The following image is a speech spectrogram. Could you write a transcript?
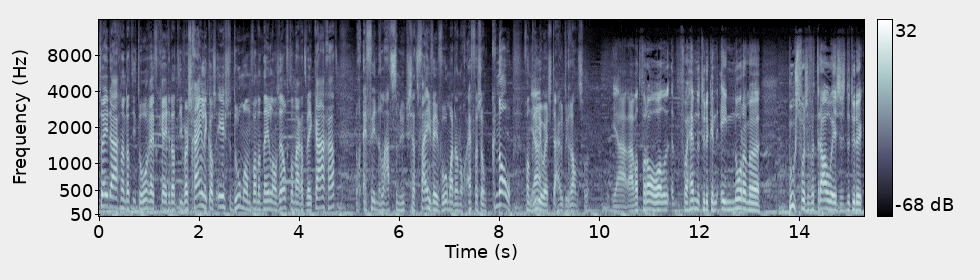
twee dagen nadat hij te horen heeft gekregen dat hij waarschijnlijk als eerste doelman van het Nederlands elftal naar het WK gaat, nog even in de laatste minuut, staat 5-1 voor, maar dan nog even zo'n knal van Rio ja. te uitranselen. Ja, wat vooral voor hem natuurlijk een enorme boost voor zijn vertrouwen is, is natuurlijk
